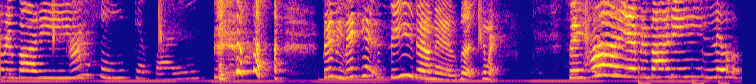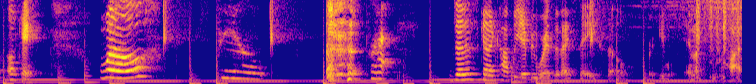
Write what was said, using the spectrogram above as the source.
everybody. I hate the buddy. Baby, they can't see you down there. Look, come here. Say hi, everybody. No. Okay. But. is gonna copy every word that I say, so forgive me. And I'm super hot.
